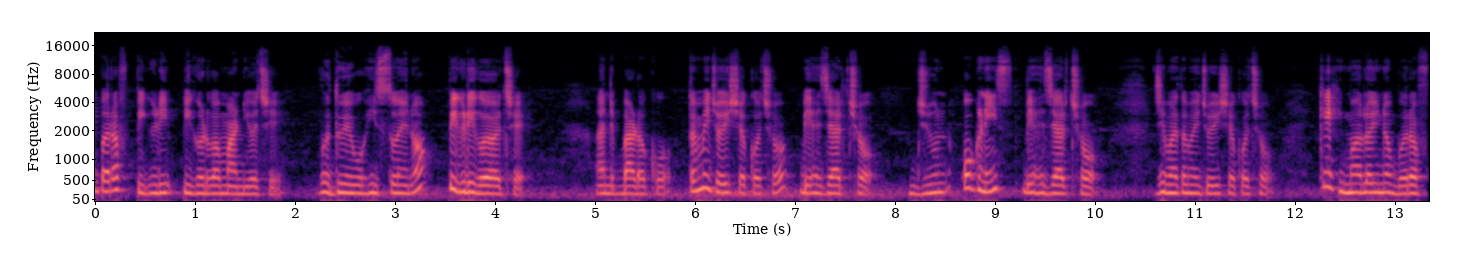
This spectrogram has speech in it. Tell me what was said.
બરફ પીગળી, પીગળવા માંડ્યો છે. વધુ એવો હિસ્સો એનો પીગળી ગયો છે. અને બાળકો, તમે જોઈ શકો છો બે હજાર છ, જૂન ઓગણીસ બે હજાર છ, જેમાં તમે જોઈ શકો છો કે હિમાલયનો બરફ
